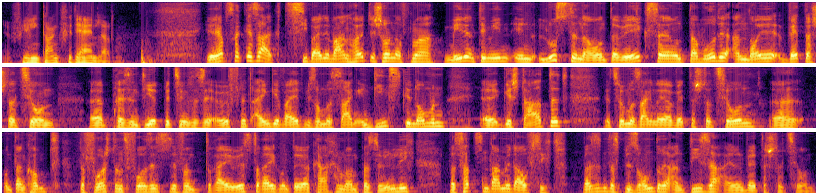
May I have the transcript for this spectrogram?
Ja, vielen Dank für die Einladung. Ja, ich habe es gerade gesagt, Sie beide waren heute schon auf einem Medientermin in Lustenau unterwegs äh, und da wurde eine neue Wetterstation äh, präsentiert bzw. eröffnet, eingeweiht, wie soll man sagen, in Dienst genommen, äh, gestartet. Jetzt will man sagen, naja, Wetterstation äh, und dann kommt der Vorstandsvorsitzende von drei Österreich und der Jörg Kachelmann persönlich. Was hat's denn damit auf sich? Was ist denn das Besondere an dieser einen Wetterstation?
